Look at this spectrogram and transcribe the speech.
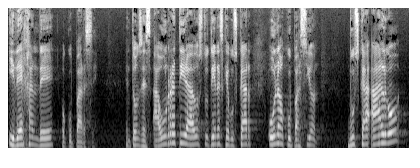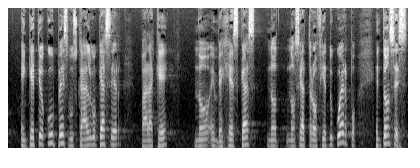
y dejan de ocuparse. Entonces, aún retirados, tú tienes que buscar una ocupación. Busca algo en que te ocupes, busca algo que hacer para que no envejezcas, no, no se atrofie tu cuerpo. Entonces,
